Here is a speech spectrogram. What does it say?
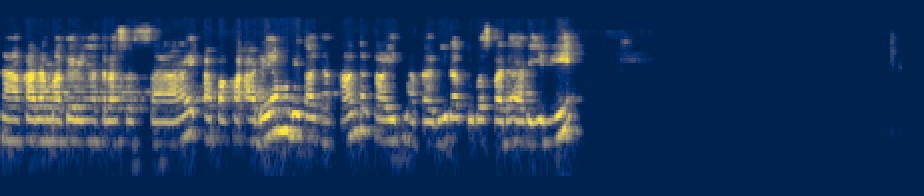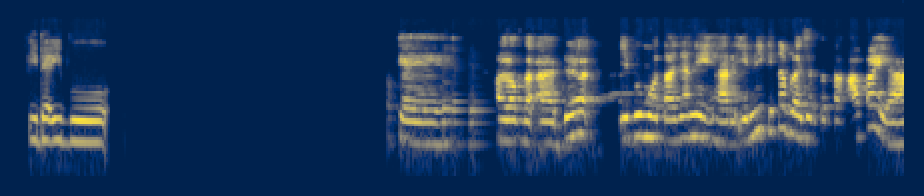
Nah, karena materinya telah selesai, apakah ada yang mau ditanyakan terkait materi dan tugas pada hari ini? Tidak, Ibu. Oke, kalau nggak ada, Ibu mau tanya nih, hari ini kita belajar tentang apa ya?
